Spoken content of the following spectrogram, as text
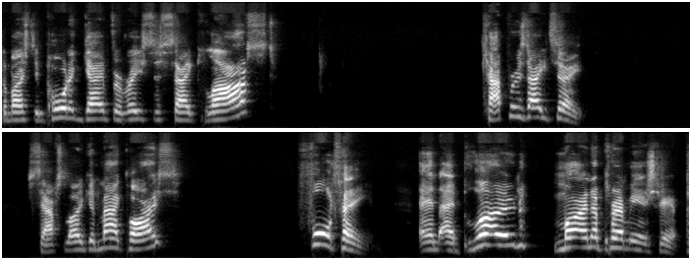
the most important game for Rhys's sake last. Capra's 18. South Logan Magpies 14. And a blown minor premiership.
